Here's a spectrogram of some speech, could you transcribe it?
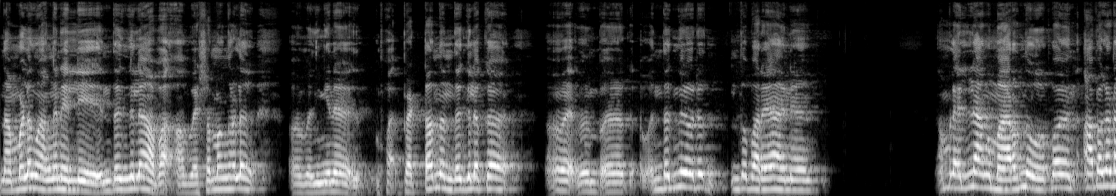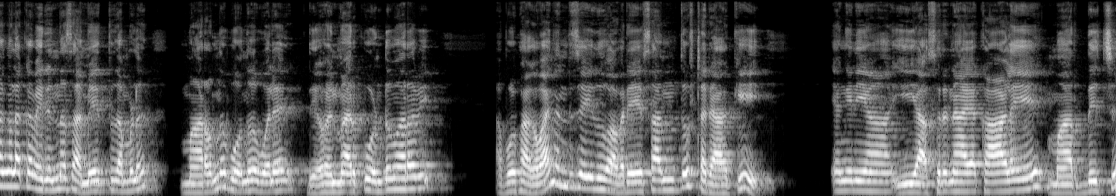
നമ്മളും അങ്ങനെയല്ലേ? എന്തെങ്കിലും അവ വിഷമങ്ങൾ ഇങ്ങനെ പെട്ടെന്ന് എന്തെങ്കിലുമൊക്കെ എന്തെങ്കിലും ഒരു എന്താ പറയാൻ നമ്മളെല്ലാം അങ്ങ് മറന്നു പോകും ഇപ്പോൾ അപകടങ്ങളൊക്കെ വരുന്ന സമയത്ത് നമ്മൾ മറന്നു പോകുന്നത് പോലെ ദേവന്മാർക്കും ഉണ്ട് മറവി. അപ്പോൾ ഭഗവാൻ എന്ത് ചെയ്തു? അവരെ സന്തുഷ്ടരാക്കി. എങ്ങനെയാ ഈ അസുരനായ കാളയെ മർദ്ദിച്ച്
